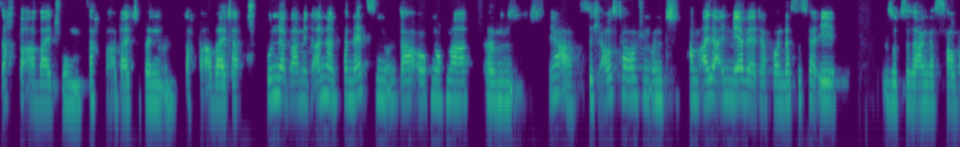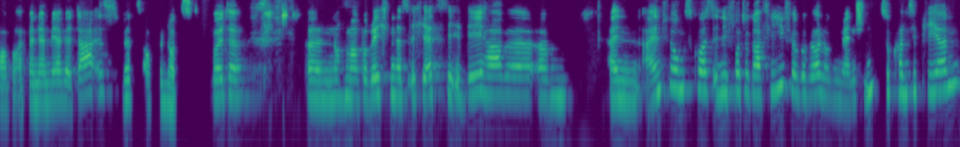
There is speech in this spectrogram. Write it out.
Sachbearbeitungen, Sachbearbeiterinnen und Sachbearbeiter wunderbar mit anderen vernetzen und da auch nochmal ähm, ja, sich austauschen und haben alle einen Mehrwert davon. Das ist ja eh sozusagen das Zauberwort. Wenn der Mehrwert da ist, wird es auch genutzt. Ich wollte äh, nochmal berichten, dass ich jetzt die Idee habe, ähm, einen Einführungskurs in die Fotografie für gehörlose Menschen zu konzipieren.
